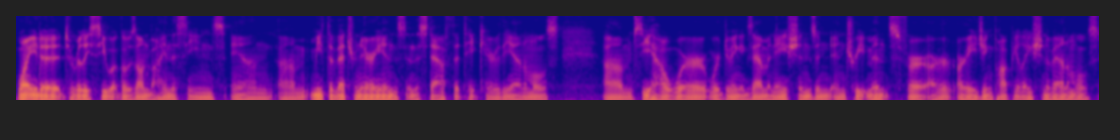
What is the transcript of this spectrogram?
want you to to really see what goes on behind the scenes and um, meet the veterinarians and the staff that take care of the animals. Um, see how we're we're doing examinations and, and treatments for our, our aging population of animals.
